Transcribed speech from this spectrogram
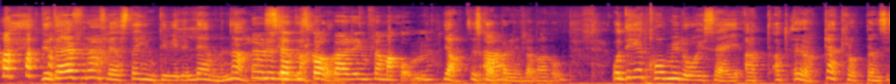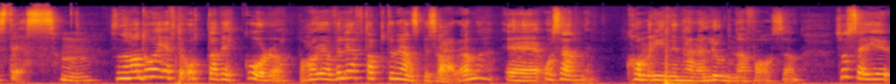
det är därför de flesta inte vill lämna Nej, men Du säger att det skapar inflammation. Ja, det skapar ja. inflammation. Och det kommer ju då i sig att, att öka kroppens stress. Mm. Så när man då efter åtta veckor har överlevt abstinensbesvären eh, och sen kommer in i den här lugna fasen så säger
